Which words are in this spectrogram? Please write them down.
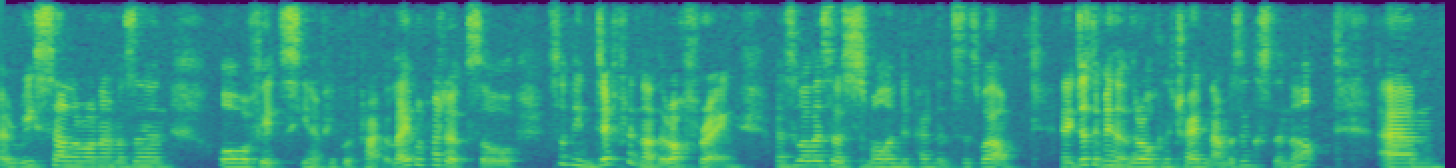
a reseller on amazon or if it's you know people with private label products or something different that they're offering as well as those small independents as well and it doesn't mean that they're all going to trade in amazon because they're not um,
